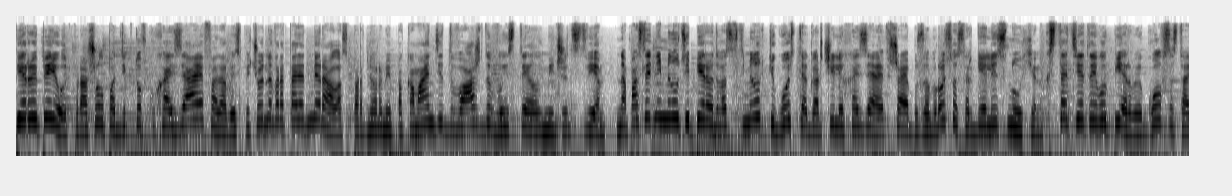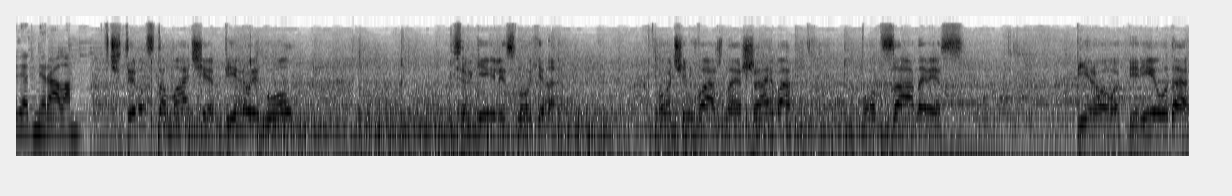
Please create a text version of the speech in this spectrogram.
Первый период прошел под диктовку хозяев, а новоиспеченный вратарь адмирала с партнерами по команде дважды выстоял в меньшинстве. На последней минуте первой 20 минутки гости огорчили хозяев. Шайбу забросил Сергей Леснухин. Кстати, это его первый гол в составе адмирала. В 14 матче первый гол Сергея Леснухина. Очень важная шайба под занавес первого периода.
